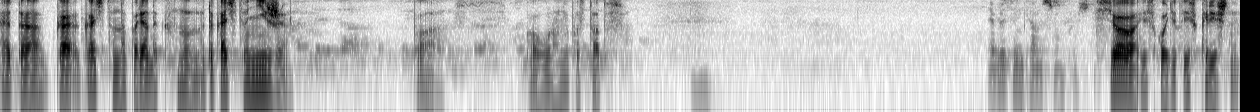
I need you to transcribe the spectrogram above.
это качество на порядок, ну, это качество ниже по, по уровню, по статусу. Все исходит из Кришны.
